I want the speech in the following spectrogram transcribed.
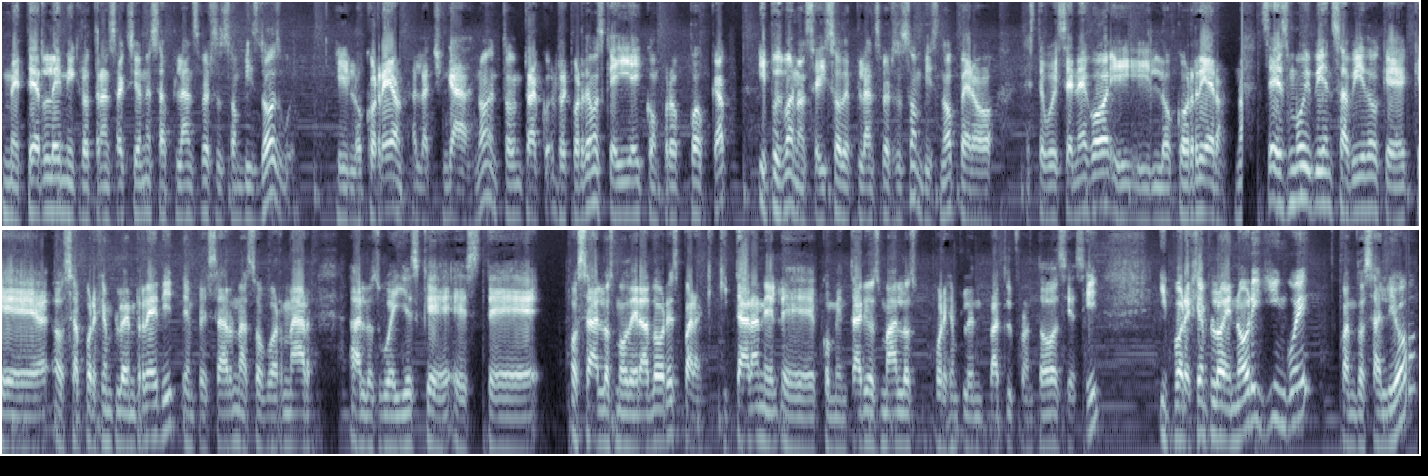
meterle microtransacciones a Plants vs. Zombies 2, güey. Y lo corrieron a la chingada, ¿no? Entonces recordemos que EA compró PopCap y pues bueno, se hizo de Plants vs. Zombies, ¿no? Pero este güey se negó y, lo corrieron, ¿no? es muy bien sabido que, que, o sea, por ejemplo, en Reddit empezaron a sobornar a los güeyes que, este, o sea, los moderadores para que quitaran el, eh, comentarios malos, por ejemplo, en Battlefront 2 y así. Y por ejemplo, en Origin, güey, cuando salió,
